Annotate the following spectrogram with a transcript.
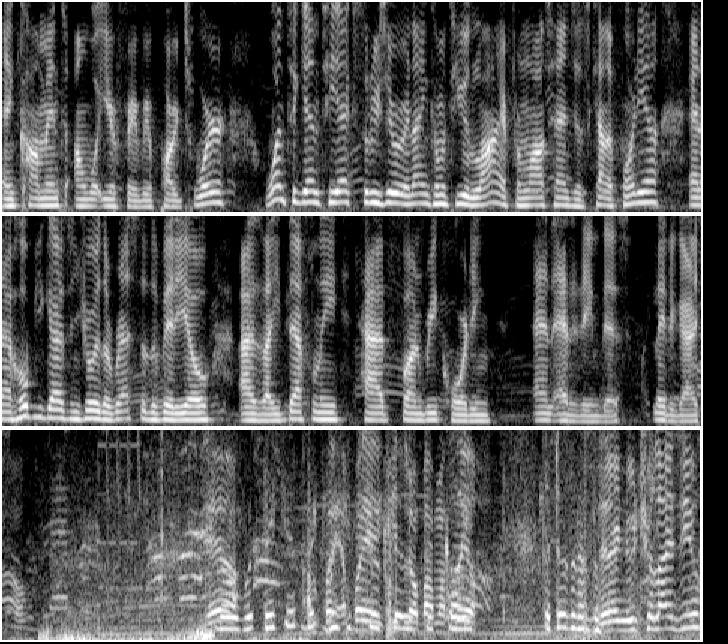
and comment on what your favorite parts were. Once again, TX309 coming to you live from Los Angeles, California, and I hope you guys enjoy the rest of the video as I definitely had fun recording and editing this. Later, guys. Yeah, no, but they can, I'm, play, I'm playing Kill by myself. That doesn't have the Did I neutralize you?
